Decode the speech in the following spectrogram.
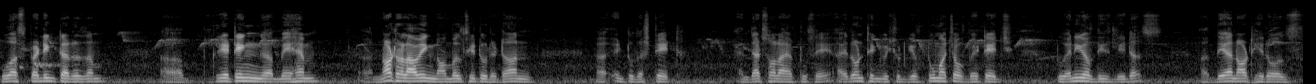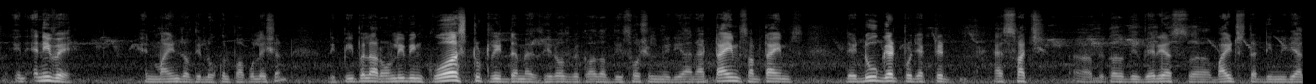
who are spreading terrorism, uh, creating uh, mayhem, uh, not allowing normalcy to return uh, into the state. And that's all I have to say. I don't think we should give too much of weightage to any of these leaders. Uh, they are not heroes in any way in minds of the local population. The people are only being coerced to treat them as heroes because of the social media and at times, sometimes they do get projected as such uh, because of the various uh, bites that the media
